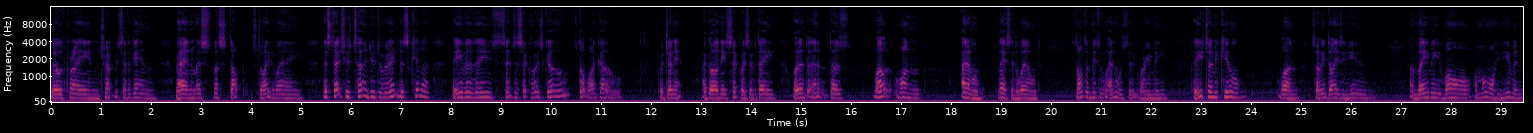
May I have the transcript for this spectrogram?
Phil's prey and the trap is set again. Rand must must stop straight away. The statue has turned you to relentless killer. Either they set to sacrifice go, stop I go. But Janet, I God needs sacrifice every day. Well, uh, does well one animal less in the world. It's not the miserable animals that worry me, but each time you kill one, something dies in you. And maybe more or more inhuman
